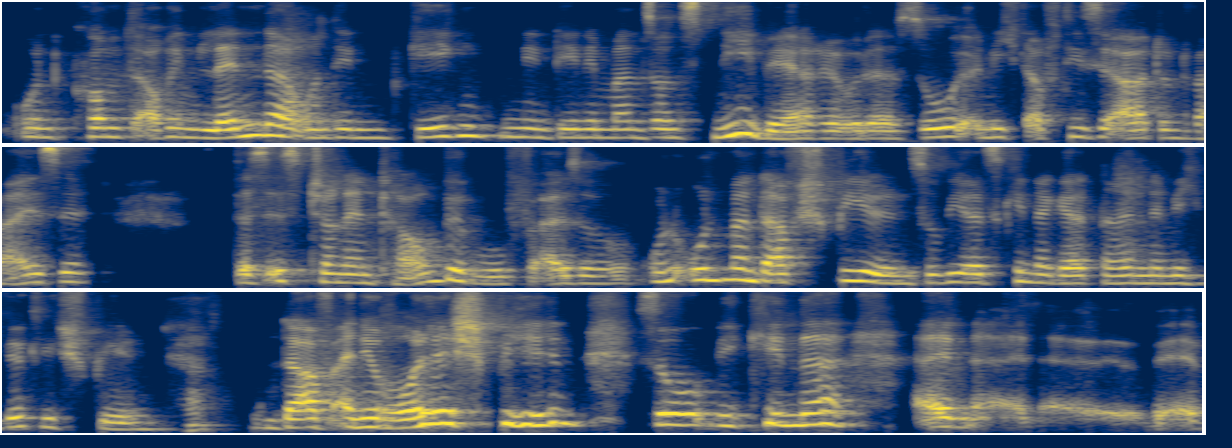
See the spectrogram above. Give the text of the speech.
und kommt auch in Länder und in Gegenden, in denen man sonst nie wäre oder so, nicht auf diese Art und Weise das ist schon ein Traumberuf. Also, und, und man darf spielen, so wie als Kindergärtnerin, nämlich wirklich spielen. Ja. Man darf eine Rolle spielen, so wie Kinder ein, ein, äh,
